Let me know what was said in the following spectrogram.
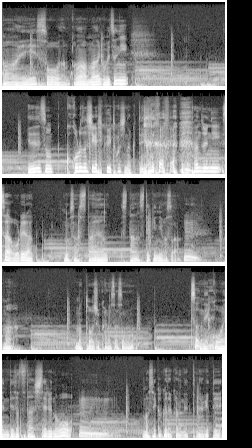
ーえー、そうなのかな。まあなんか別にえ全然その志が低いとかじゃなくて 単純にさ俺らのさスタンスタンス的にはさうん。まあまあ当初からさそのそうだね。ね公園で雑談してるのを、うんまあ、せっかくだからネットに上げて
